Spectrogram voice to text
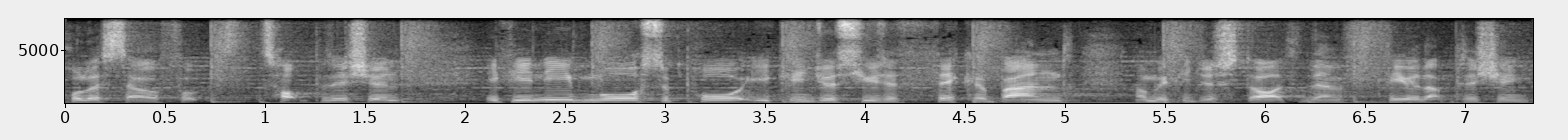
pull herself up to the top position if you need more support, you can just use a thicker band and we can just start to then feel that position,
